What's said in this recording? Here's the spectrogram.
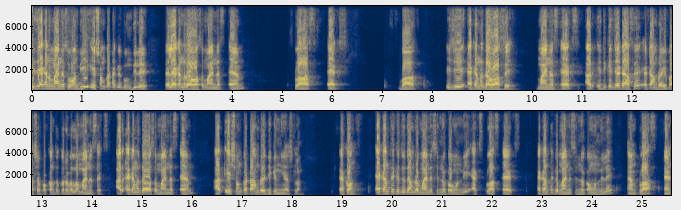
এই যে এখানে মাইনাস ওয়ান দিয়ে এই সংখ্যাটাকে গুণ দিলে, তাহলে এখানে দেওয়া আছে মাইনাস এম প্লাস এক্স বা এই যে এখানে দেওয়া আছে মাইনাস এক্স আর এদিকে যেটা আছে, এটা আমরা এই পাশে পক্ষান্ত করে ফেললাম মাইনাস এক্স আর এখানে দেওয়া আছে মাইনাস এম আর এই সংখ্যাটা আমরা এদিকে নিয়ে আসলাম। এখন, এখান থেকে যদি আমরা মাইনাস চিহ্ন কমন নিই এক্স প্লাস এক্স এখান থেকে মাইনাস চিহ্ন কমন দিলে এম প্লাস এন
